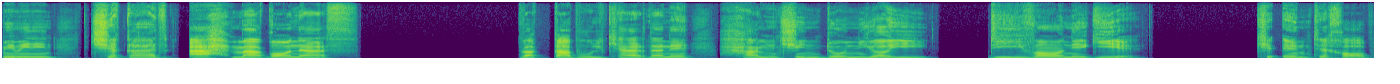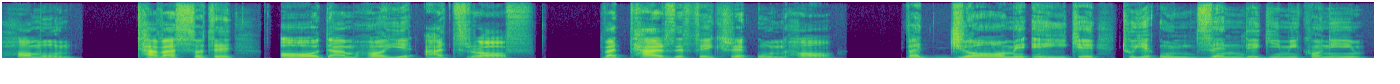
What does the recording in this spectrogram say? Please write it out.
می‌بینین چقدر احمقانه است و قبول کردن همچین دنیایی دیوانگیه که انتخاب هامون توسط آدم های اطراف و طرز فکر اونها و جامعه ای که توی اون زندگی می کنیم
